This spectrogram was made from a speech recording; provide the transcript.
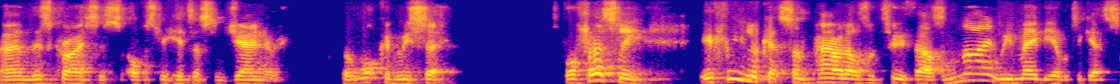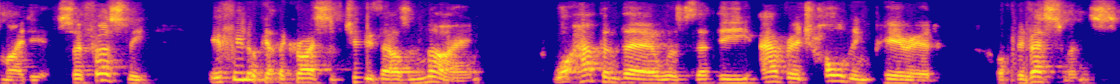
and this crisis obviously hit us in January. But what could we say? Well, firstly, if we look at some parallels of 2009, we may be able to get some ideas. So firstly, if we look at the crisis of 2009, what happened there was that the average holding period of investments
